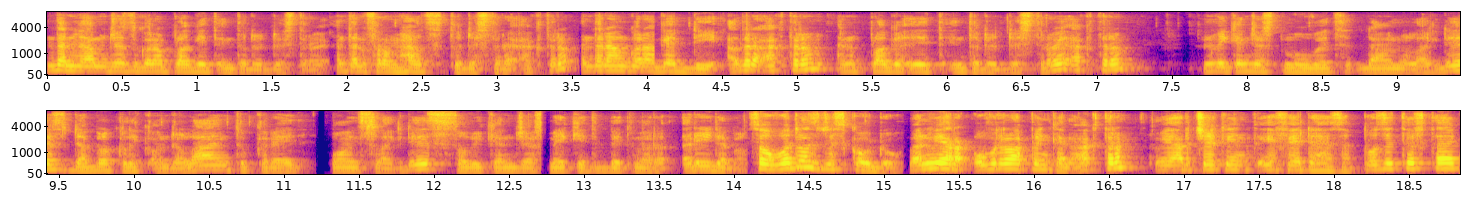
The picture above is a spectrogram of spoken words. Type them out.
And then I'm just gonna plug it into the destroy. And then from health to destroy actor. And then I'm gonna get the other actor and plug it into the destroy actor and we can just move it down like this double click on the line to create points like this so we can just make it a bit more readable. So what does this code do? When we are overlapping an actor we are checking if it has a positive tag.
